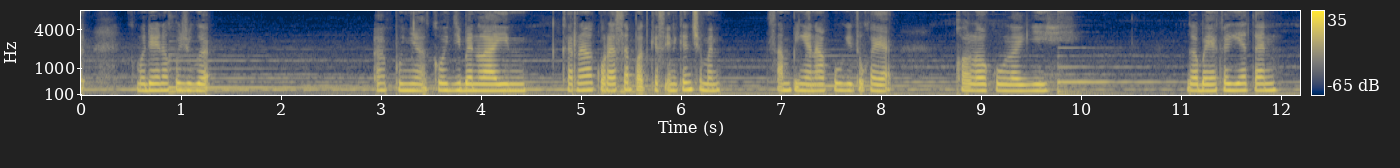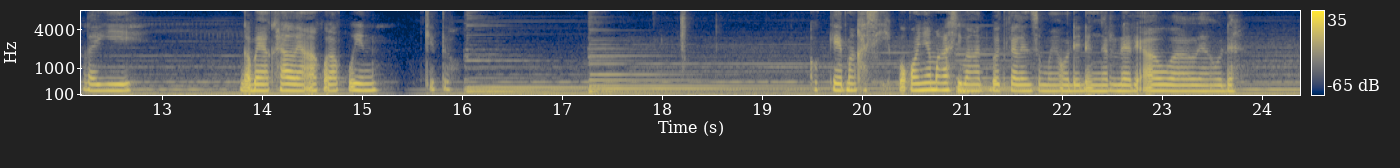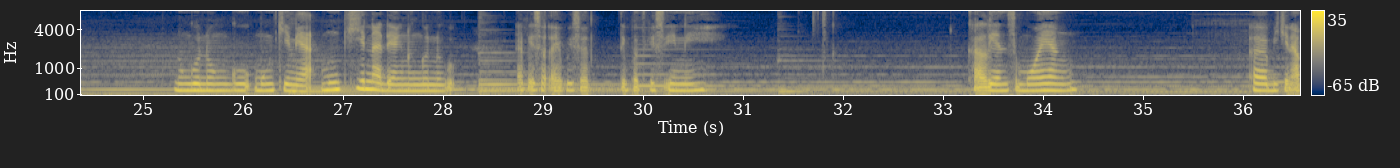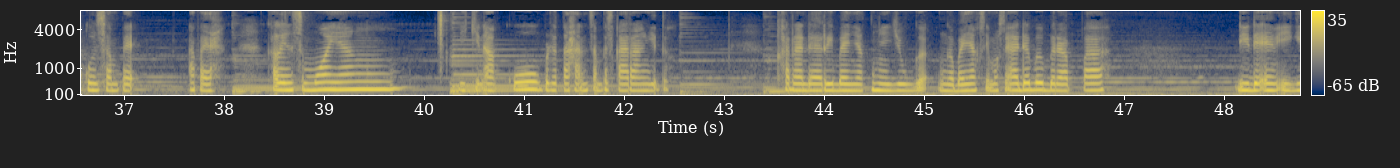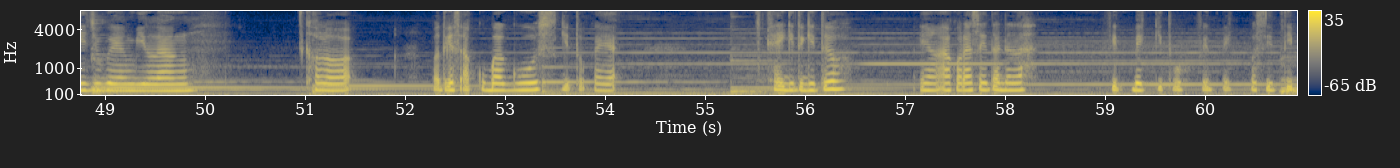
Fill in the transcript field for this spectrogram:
Kemudian aku juga uh, punya kewajiban lain. Karena aku rasa podcast ini kan cuman sampingan aku gitu. Kayak kalau aku lagi nggak banyak kegiatan lagi nggak banyak hal yang aku lakuin gitu oke makasih pokoknya makasih banget buat kalian semua yang udah denger dari awal yang udah nunggu-nunggu. Mungkin ya mungkin ada yang nunggu-nunggu episode-episode di podcast ini. Kalian semua yang uh, bikin aku sampai apa ya kalian semua yang bikin aku bertahan sampai sekarang gitu. Karena dari banyaknya juga nggak banyak sih maksudnya ada beberapa di DM IG juga yang bilang kalau podcast aku bagus gitu kayak kayak gitu-gitu. Yang aku rasa itu adalah feedback gitu feedback positif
